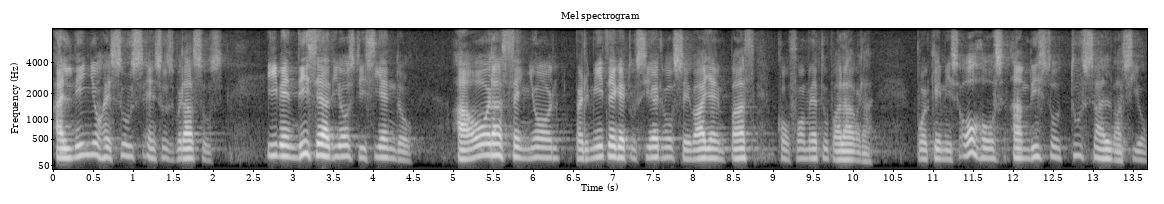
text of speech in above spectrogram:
al niño Jesús en sus brazos y bendice a Dios diciendo, Ahora, Señor, permite que tu siervo se vaya en paz conforme a tu palabra, porque mis ojos han visto tu salvación,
